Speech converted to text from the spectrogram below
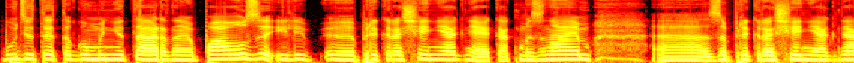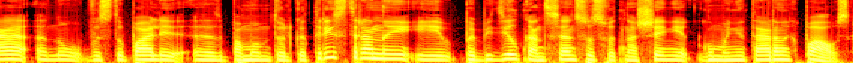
будет это гуманитарная пауза или э, прекращение огня. И, как мы знаем, э, за прекращение огня э, ну, выступали, э, по-моему, только три страны, и победил консенсус в отношении гуманитарных пауз.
